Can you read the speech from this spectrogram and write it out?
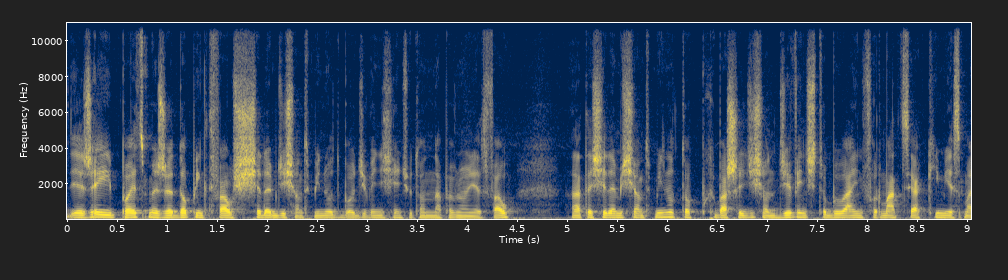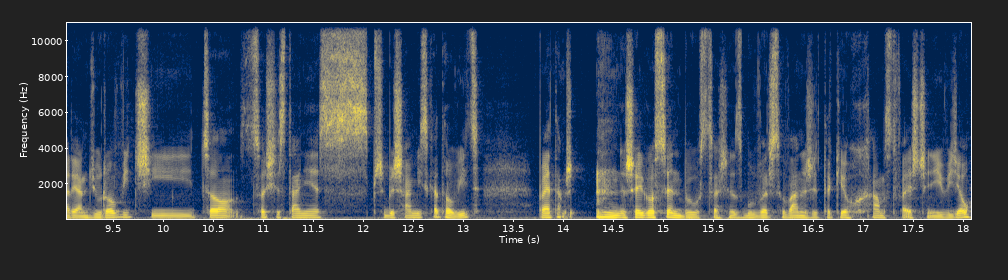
Jeżeli powiedzmy, że doping trwał 70 minut, bo 90 to on na pewno nie trwał, na te 70 minut to chyba 69 to była informacja, kim jest Marian Dziurowicz i co, co się stanie z przybyszami z Katowic. Pamiętam, że, że jego syn był strasznie zbulwersowany, że takiego chamstwa jeszcze nie widział,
